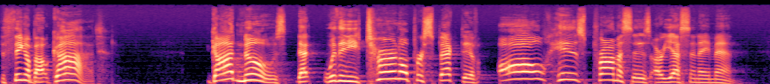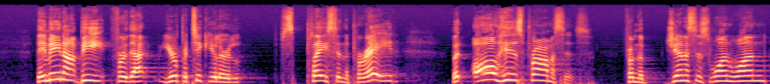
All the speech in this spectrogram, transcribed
the thing about God. God knows that with an eternal perspective, all his promises are yes and amen. They may not be for that your particular place in the parade, but all his promises from the Genesis 1 1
